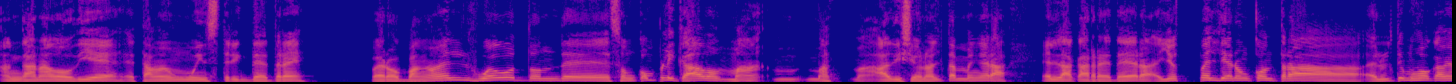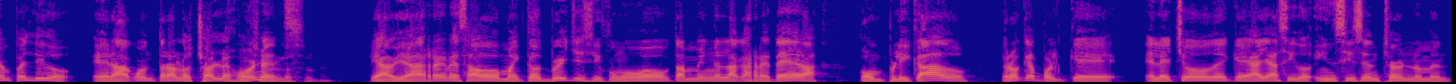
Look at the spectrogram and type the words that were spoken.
han ganado 10, estaban en un win streak de 3. Pero van a haber juegos donde son complicados. Más, más- más adicional también era en la carretera. Ellos perdieron contra. El último juego que habían perdido era contra los Charles Los Hornets Charlotte Hornets. que había regresado Michael Bridges y fue un juego también en la carretera, complicado. Creo que porque el hecho de que haya sido in-season tournament,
